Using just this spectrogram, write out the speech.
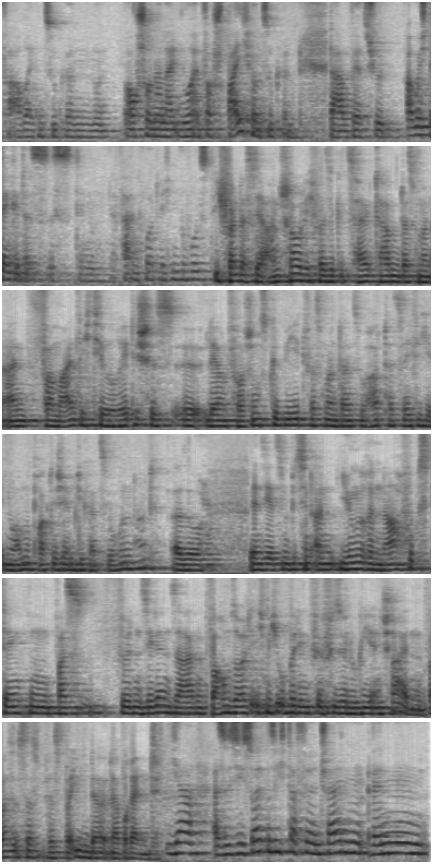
verarbeiten zu können und auch schon allein nur einfach speichern zu können. Da wäre es schön. Aber ich denke, das ist den Verantwortlichen bewusst. Ich fand das sehr anschaulich, weil Sie gezeigt haben, dass man ein vermeintlich theoretisches äh, Lehr- und Forschungsgebiet, was man dann so hat, tatsächlich enorme praktische Implikationen hat. Also ja. wenn Sie jetzt ein bisschen an jüngeren Nachwuchs denken, was würden Sie denn sagen, warum sollte ich mich unbedingt für Physiologie entscheiden? Was ist das, was bei Ihnen da, da brennt? Ja, also Sie sollten sich dafür entscheiden, wenn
